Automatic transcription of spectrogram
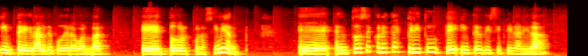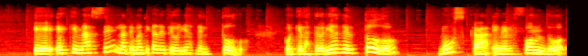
integral de poder abordar eh, todo el conocimiento. entonces, con este espíritu de interdisciplinaridad, eh, es que nace la temática de teorías del todo, porque las teorías del todo busca en el fondo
